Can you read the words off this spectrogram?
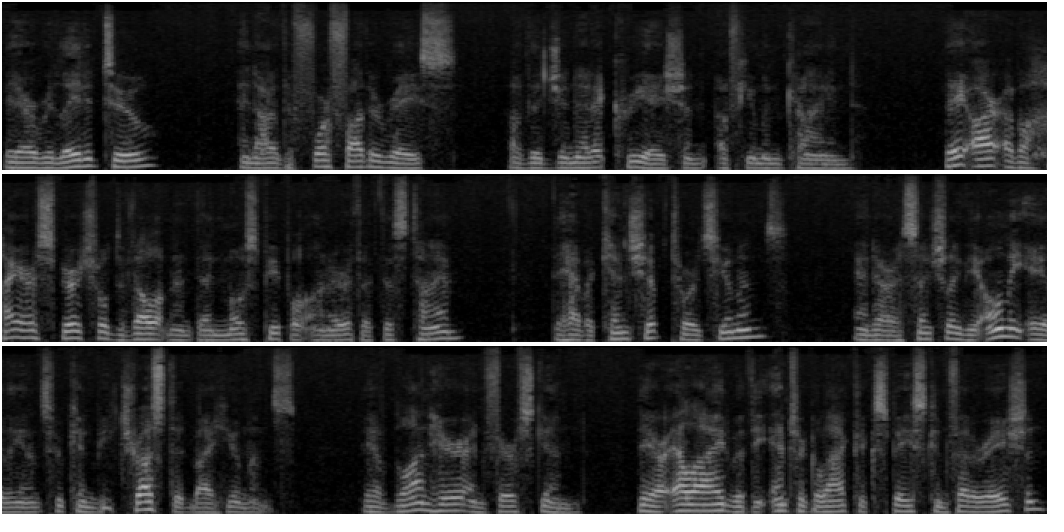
They are related to and are the forefather race of the genetic creation of humankind. They are of a higher spiritual development than most people on earth at this time. They have a kinship towards humans and are essentially the only aliens who can be trusted by humans. They have blond hair and fair skin. They are allied with the Intergalactic Space Confederation.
